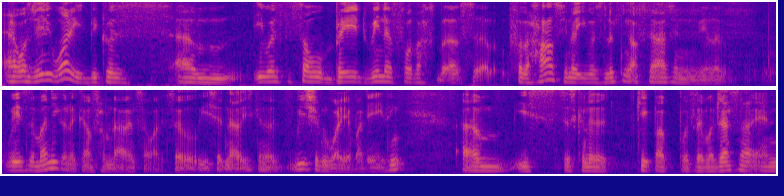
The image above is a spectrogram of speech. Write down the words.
And I was really worried because um, he was the sole breadwinner for the uh, for the house. You know, he was looking after us, and you know, where's the money going to come from now, and so on. So he said, no, he's going to. We shouldn't worry about anything. Um, he's just going to keep up with the madrasa and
